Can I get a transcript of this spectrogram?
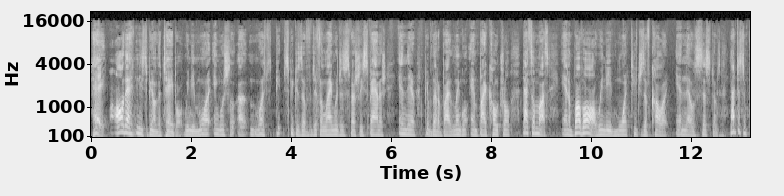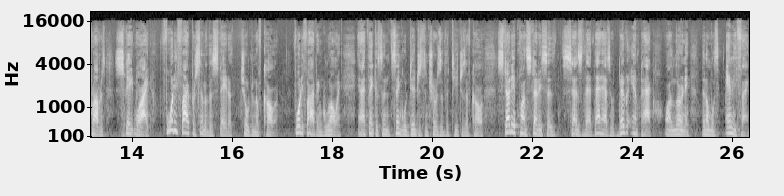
hey, all that needs to be on the table. We need more English, uh, more speakers of different languages, especially Spanish, in there, people that are bilingual and bicultural. That's a must. And above all, we need more teachers of color in those systems, not just in Providence, statewide. 45% of the state are children of color. 45 and growing. And I think it's in single digits in terms of the teachers of color. Study upon study says, says that that has a bigger impact on learning than almost anything.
